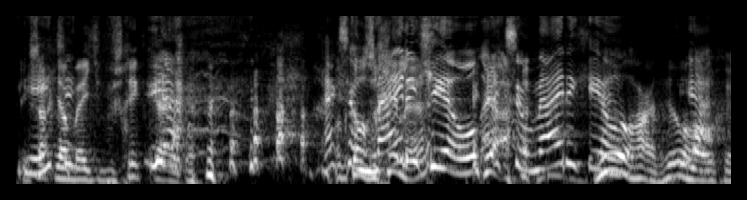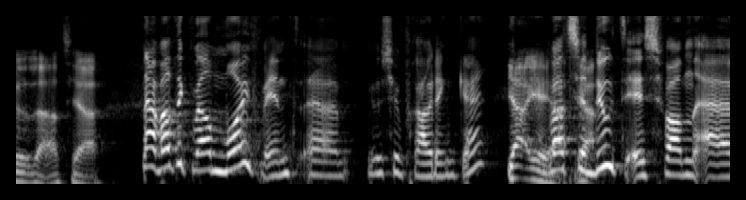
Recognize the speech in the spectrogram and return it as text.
Ik zag jou een beetje verschrikt Ja. Echt zo'n meidengeel. Echt zo'n meidengeel. Heel hard, heel Ja. hoog inderdaad, ja. Nou, wat ik wel mooi vind, eh dus je vrouw denk ik, hè? Ja, ja, ja, Wat ze ja. doet is van, eh,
